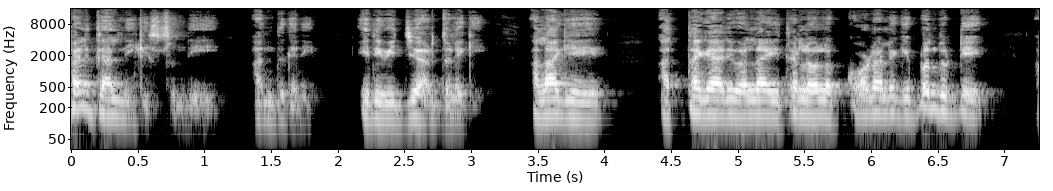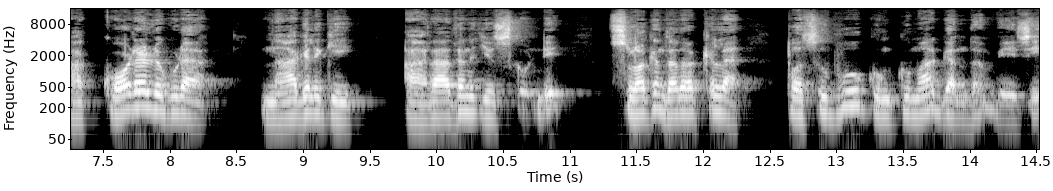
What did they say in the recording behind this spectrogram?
ఫలితాలు నీకు ఇస్తుంది అందుకని ఇది విద్యార్థులకి. అలాగే అత్తగారి వల్ల ఇతరుల వల్ల కోడళ్ళకి ఇబ్బంది ఉంటే ఆ కోడళ్ళు కూడా నాగలికి ఆరాధన చేసుకోండి. శ్లోకం చదవక్కల్లా పసుపు కుంకుమ గంధం వేసి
